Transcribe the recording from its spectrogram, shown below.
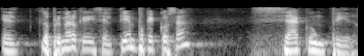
el, lo primero que dice, el tiempo, ¿qué cosa? Se ha cumplido.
